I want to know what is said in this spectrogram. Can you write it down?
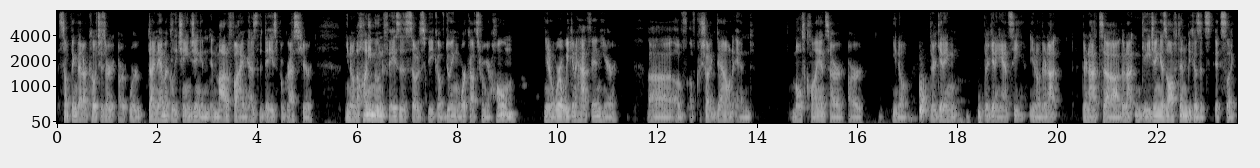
something that our coaches are, are we're dynamically changing and, and modifying as the days progress here. You know, the honeymoon phases, so to speak, of doing workouts from your home. You know, we're a week and a half in here uh, of of shutting down, and most clients are are, you know, they're getting they're getting antsy. You know, they're not they're not uh, they're not engaging as often because it's it's like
